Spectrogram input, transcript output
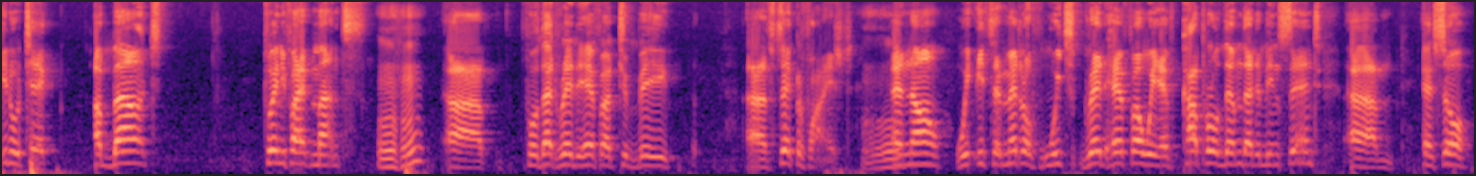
it will take about 25 months uh, for that red heifer to be uh, sacrificed. And now we, it's a matter of which red heifer. We have a couple of them that have been sent. Um, and so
